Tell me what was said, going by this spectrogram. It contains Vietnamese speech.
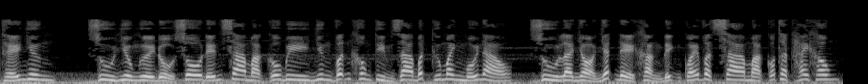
Thế nhưng, dù nhiều người đổ xô đến sa mạc Gobi nhưng vẫn không tìm ra bất cứ manh mối nào, dù là nhỏ nhất để khẳng định quái vật sa mạc có thật hay không.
